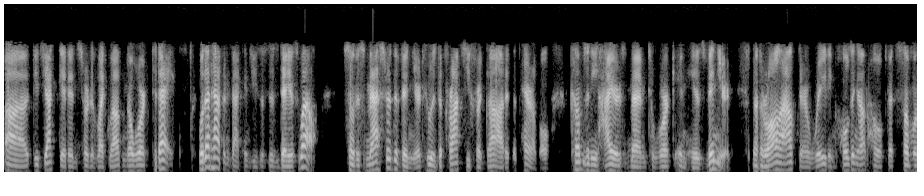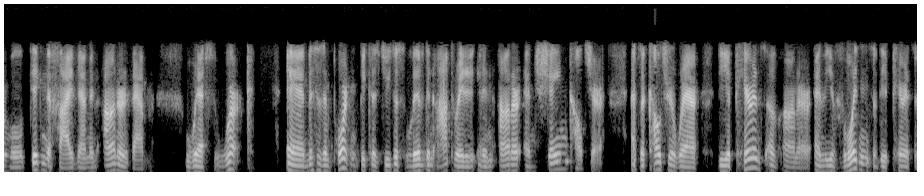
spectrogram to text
uh, dejected and sort of like, well, no work today. Well, that happened back in Jesus' day as well. So this master of the vineyard, who is the proxy for God in the parable, comes and he hires men to work in his vineyard. Now they're all out there waiting, holding out hope that someone will dignify them and honor them with work. And this is important because Jesus lived and operated in an honor and shame culture. That's a culture where the appearance of honor and the avoidance of the appearance of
